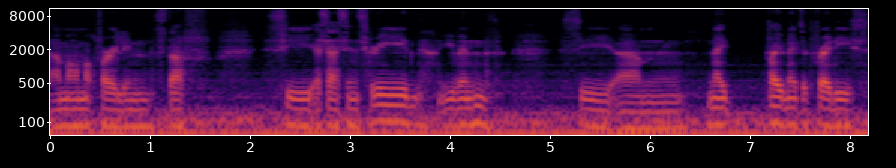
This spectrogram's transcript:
uh, mga McFarlane stuff. Si Assassin's Creed even si um, Night Five Nights at Freddy's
